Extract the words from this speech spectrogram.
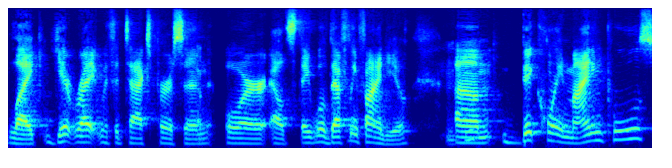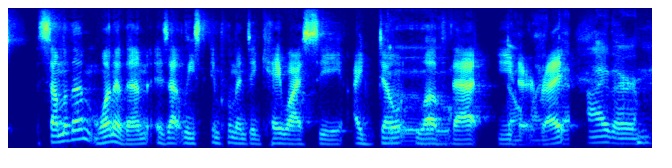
like get right with the tax person yep. or else they will definitely find you. Mm-hmm. Um, Bitcoin mining pools, some of them, one of them is at least implementing KYC. I don't Ooh, love that either, like right? That either.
